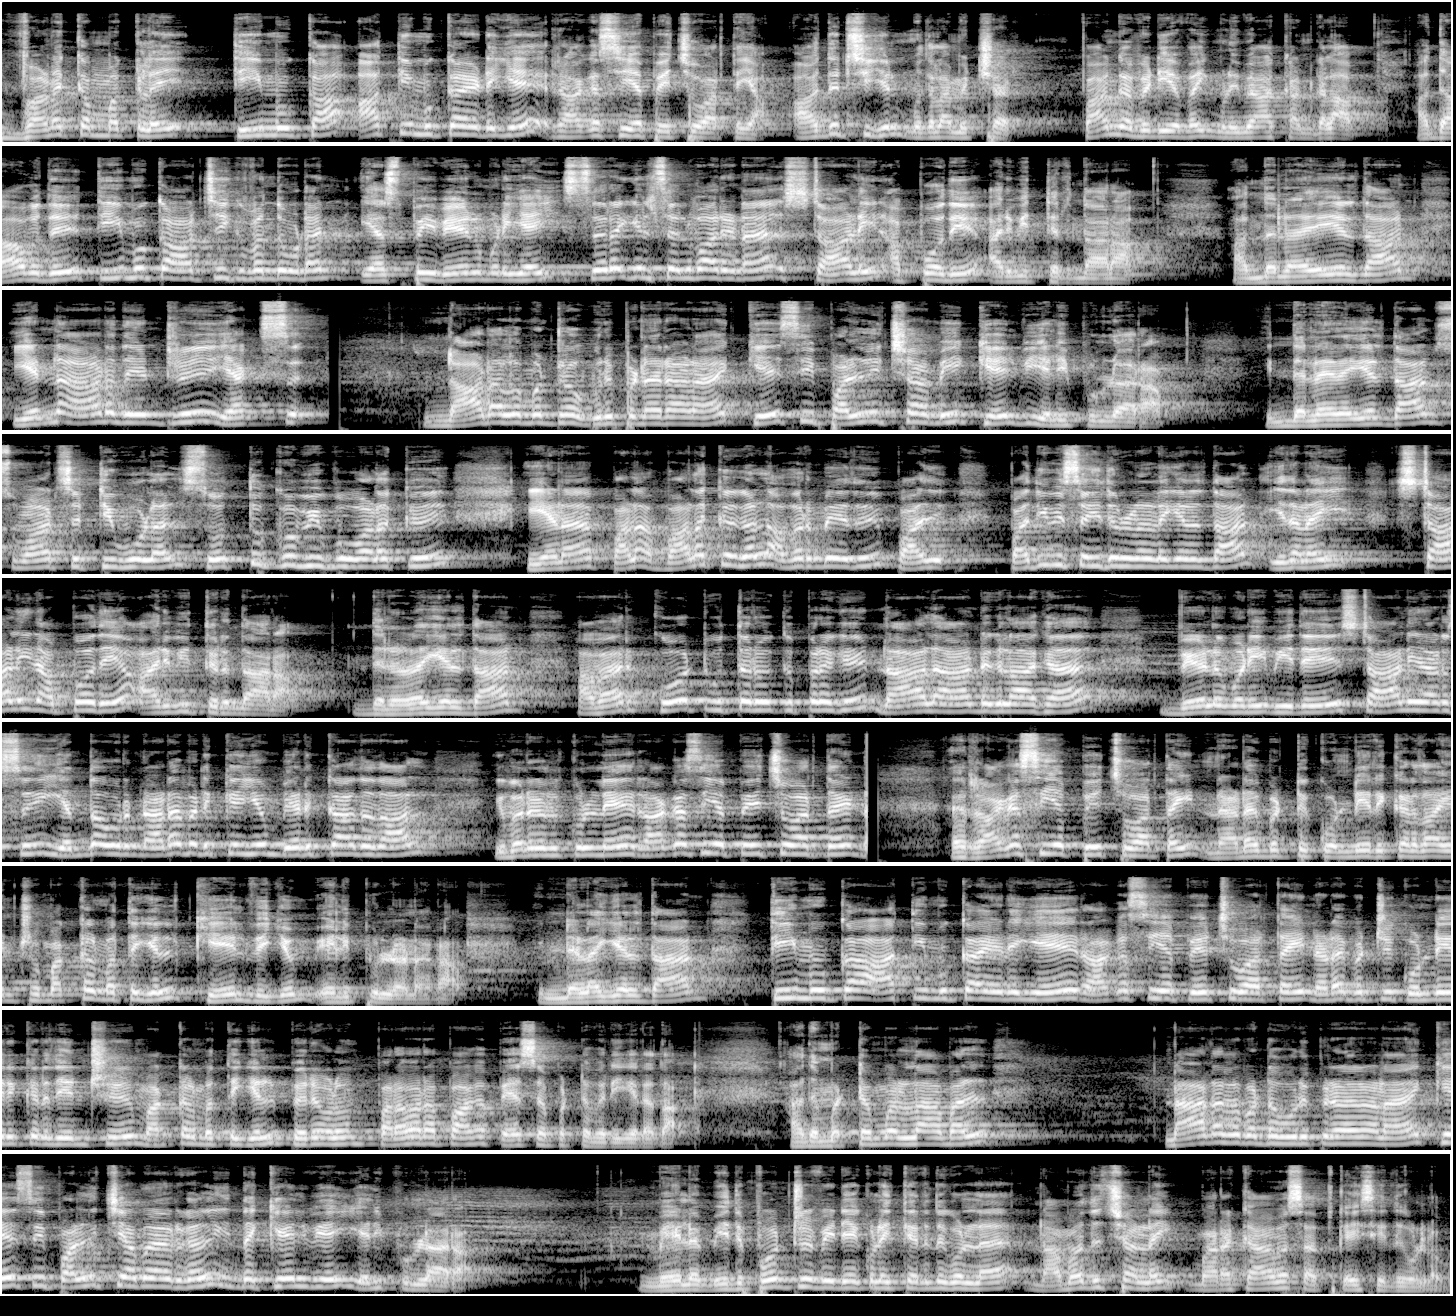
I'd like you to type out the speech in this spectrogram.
வணக்கம் மக்களே திமுக அதிமுக இடையே ரகசிய பேச்சுவார்த்தையா? அதிர்ச்சியில் முதலமைச்சர். வாங்க வீடியோவை முழுமையாக காண்கலாம். அதாவது திமுக ஆட்சிக்கு வந்தவுடன் எஸ்பி வேலுமணியை சிறையில் செல்வார் என ஸ்டாலின் அப்போது அறிவித்திருந்தாராம் அந்த நிலையில்தான் என்ன ஆனது என்று எக்ஸ் நாடாளுமன்ற உறுப்பினரான கே சி பழனிசாமி கேள்வி எழுப்பியுள்ளாராம். இந்த நிலையில் தான் ஸ்மார்ட் சிட்டி ஊழல் சொத்து குவிப்பு வழக்கு என பல வழக்குகள் அவர் மீது பதி பதிவு செய்துள்ள நிலையில்தான் இதனை ஸ்டாலின் அப்போதே அறிவித்திருந்தாராம். இந்த நிலையில்தான் அவர் கோர்ட் உத்தரவுக்கு பிறகு நாலு ஆண்டுகளாக வேலுமணி மீது ஸ்டாலின் அரசு எந்த ஒரு நடவடிக்கையும் எடுக்காததால் இவர்களுக்குள்ளே ரகசிய பேச்சுவார்த்தை ரகசிய பேச்சுவார்த்தை நடைபெற்று கொண்டிருக்கிறதா என்று மக்கள் மத்தியில் கேள்வியும் எழுப்பியுள்ளனராம் இந்நிலையில்தான் திமுக அதிமுக இடையே ரகசிய பேச்சுவார்த்தை நடைபெற்று கொண்டிருக்கிறது என்று மக்கள் மத்தியில் பெரும்பாலும் பரபரப்பாக பேசப்பட்டு வருகிறதா. அது மட்டுமல்லாமல் நாடாளுமன்ற உறுப்பினரான கே சி பழனிசாமி அவர்கள் இந்த கேள்வியை எழுப்பியுள்ளாராம் மேலும் இது போன்ற வீடியோக்களை தெரிந்து கொள்ள நமது சேனலை மறக்காமல் சப்ஸ்கிரைப் செய்து கொள்ளவும்.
